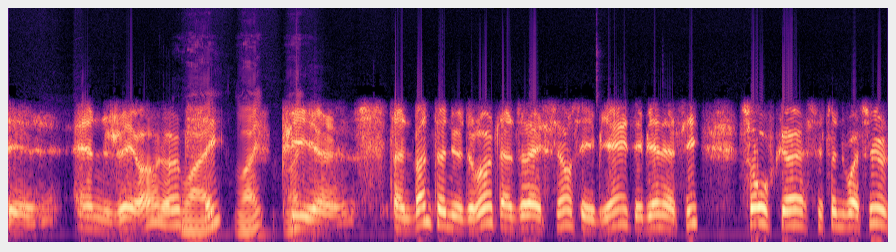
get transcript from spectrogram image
NGA, là, ouais, ouais, Puis euh, c'est une bonne tenue de route, la direction c'est bien, t'es bien assis. Sauf que c'est une voiture.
